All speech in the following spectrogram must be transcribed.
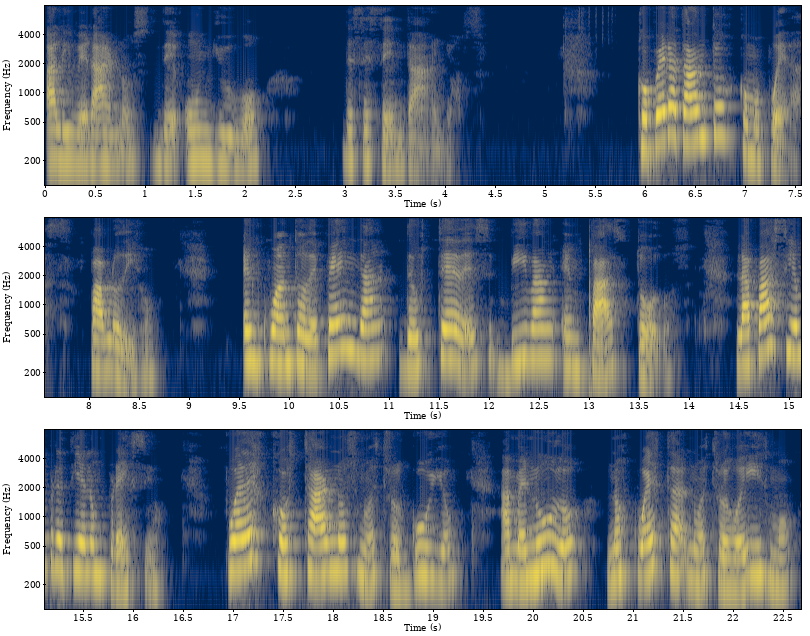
a liberarnos de un yugo de 60 años. Coopera tanto como puedas, Pablo dijo. En cuanto dependa de ustedes, vivan en paz todos. La paz siempre tiene un precio. Puede costarnos nuestro orgullo, a menudo nos cuesta nuestro egoísmo,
